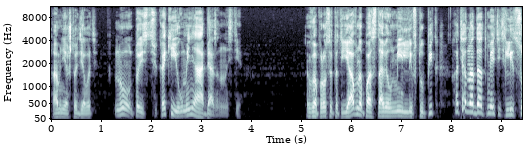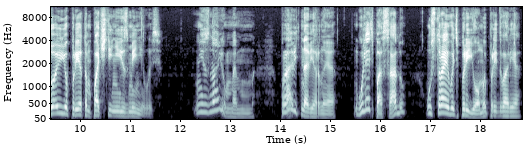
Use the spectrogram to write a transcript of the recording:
А мне что делать? Ну, то есть, какие у меня обязанности? Вопрос этот явно поставил Милли в тупик, хотя, надо отметить, лицо ее при этом почти не изменилось. «Не знаю, мэм. Править, наверное. Гулять по саду, устраивать приемы при дворе,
